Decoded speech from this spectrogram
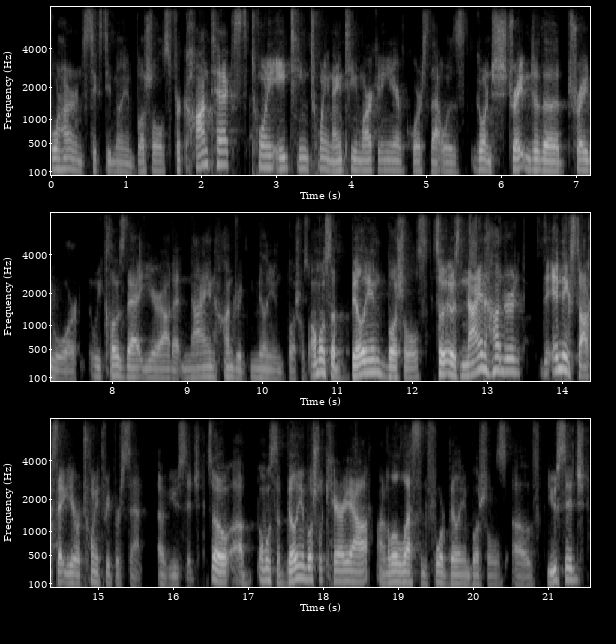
460 million bushels. For context, 2018 2019 marketing year, of course, that was going straight into the trade war. We closed that year out at 900 million bushels, almost a billion bushels. So it was 900 the ending stocks that year were 23% of usage. So uh, almost a billion bushel carryout on a little less than 4 billion bushels of usage.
